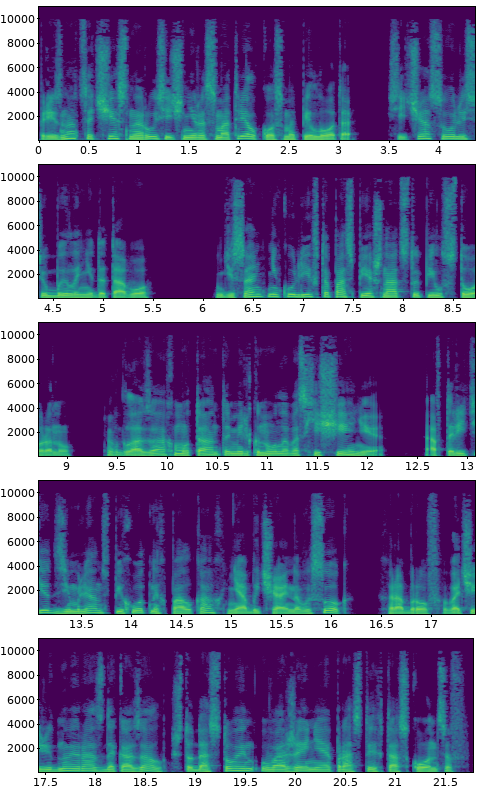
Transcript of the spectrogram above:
Признаться честно, Русич не рассмотрел космопилота. Сейчас Олесю было не до того. Десантнику лифта поспешно отступил в сторону. В глазах мутанта мелькнуло восхищение. Авторитет землян в пехотных полках необычайно высок. Храбров в очередной раз доказал, что достоин уважения простых тосконцев.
